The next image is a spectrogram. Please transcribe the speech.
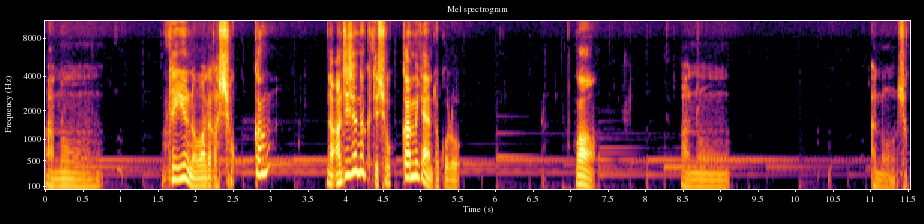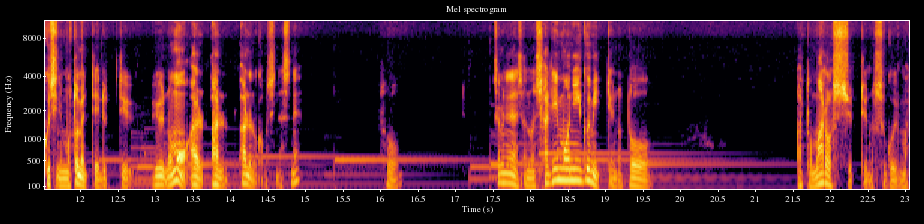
あのー、っていうのは、だから食感味じゃなくて食感みたいなところは、あのー、あの、食事に求めているっていうのもある、ある、あるのかもしれないですね。そう。ちなみにね、あの、シャリモニグミっていうのと、あとマロッシュっていうのすごい、ま、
